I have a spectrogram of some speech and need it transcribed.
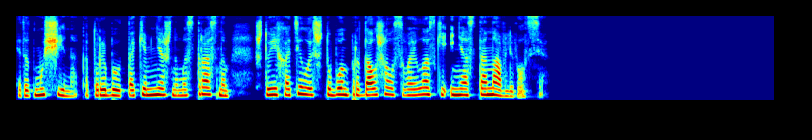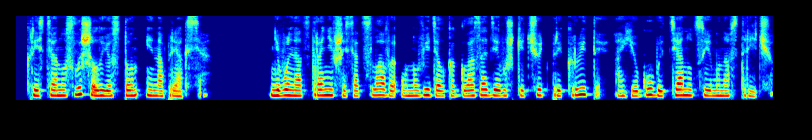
этот мужчина, который был таким нежным и страстным, что ей хотелось, чтобы он продолжал свои ласки и не останавливался. Кристиан услышал ее стон и напрягся. Невольно отстранившись от Славы, он увидел, как глаза девушки чуть прикрыты, а ее губы тянутся ему навстречу.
